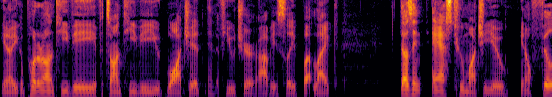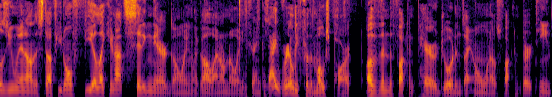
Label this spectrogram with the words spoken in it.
You know, you could put it on TV. If it's on TV, you'd watch it in the future, obviously. But like, doesn't ask too much of you. You know, fills you in on the stuff. You don't feel like you're not sitting there going like, "Oh, I don't know anything." Because I really, for the most part, other than the fucking pair of Jordans I own when I was fucking 13,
